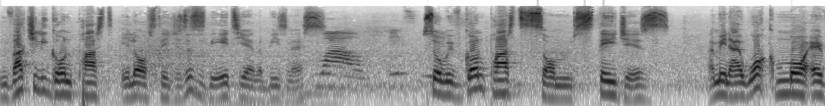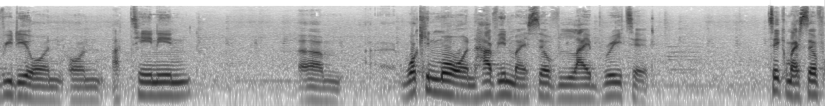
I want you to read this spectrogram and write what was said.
We've actually gone past a lot of stages. This is the eighth year in the business. Wow. So we've gone past some stages. I mean, I work more every day on on attaining, um, working more on having myself liberated, take myself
